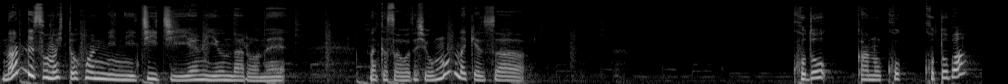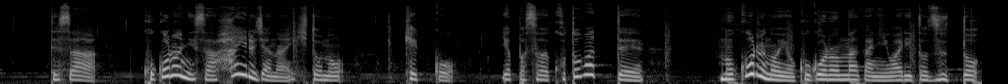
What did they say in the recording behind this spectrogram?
なんでその人本人にいちいち嫌味言うんだろうね。なんかさ私思うんだけどさこどあのこ言葉？ってさ心にさ入るじゃない？人の結構。やっぱさ言葉って残るのよ心の中に割とずっと。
